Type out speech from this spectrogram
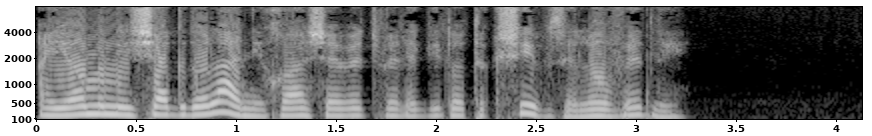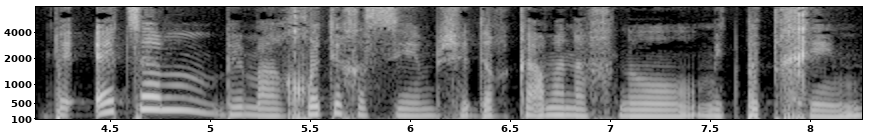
היום אני אישה גדולה, אני יכולה לשבת ולהגיד לו, תקשיב, זה לא עובד לי. בעצם במערכות יחסים שדרכם אנחנו מתפתחים,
